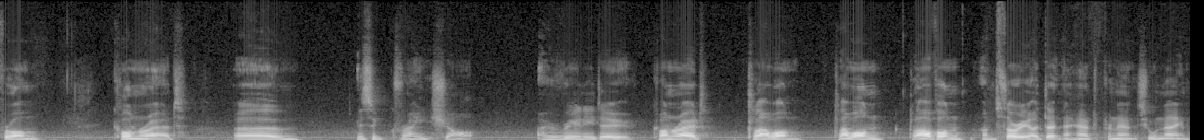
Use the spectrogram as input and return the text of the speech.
from Conrad um, is a great shot. I really do. Conrad Clawon. Clawon? Clavon? I'm sorry, I don't know how to pronounce your name.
